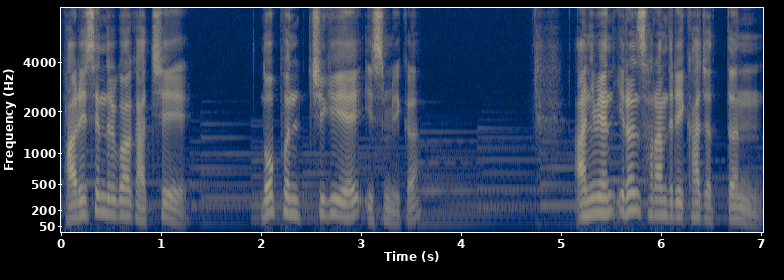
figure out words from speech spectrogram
바리새인들과 같이 높은 직위에 있습니까? 아니면 이런 사람들이 가졌던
